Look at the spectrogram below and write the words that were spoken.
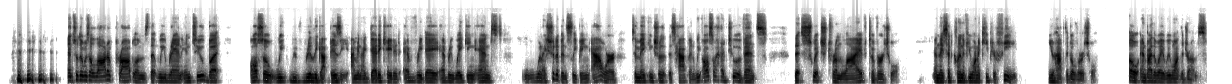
and so there was a lot of problems that we ran into, but also we we really got busy. I mean, I dedicated every day, every waking and when I should have been sleeping hour to making sure that this happened. We also had two events that switched from live to virtual. And they said, Clint, if you want to keep your fee, you have to go virtual. Oh, and by the way, we want the drums.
